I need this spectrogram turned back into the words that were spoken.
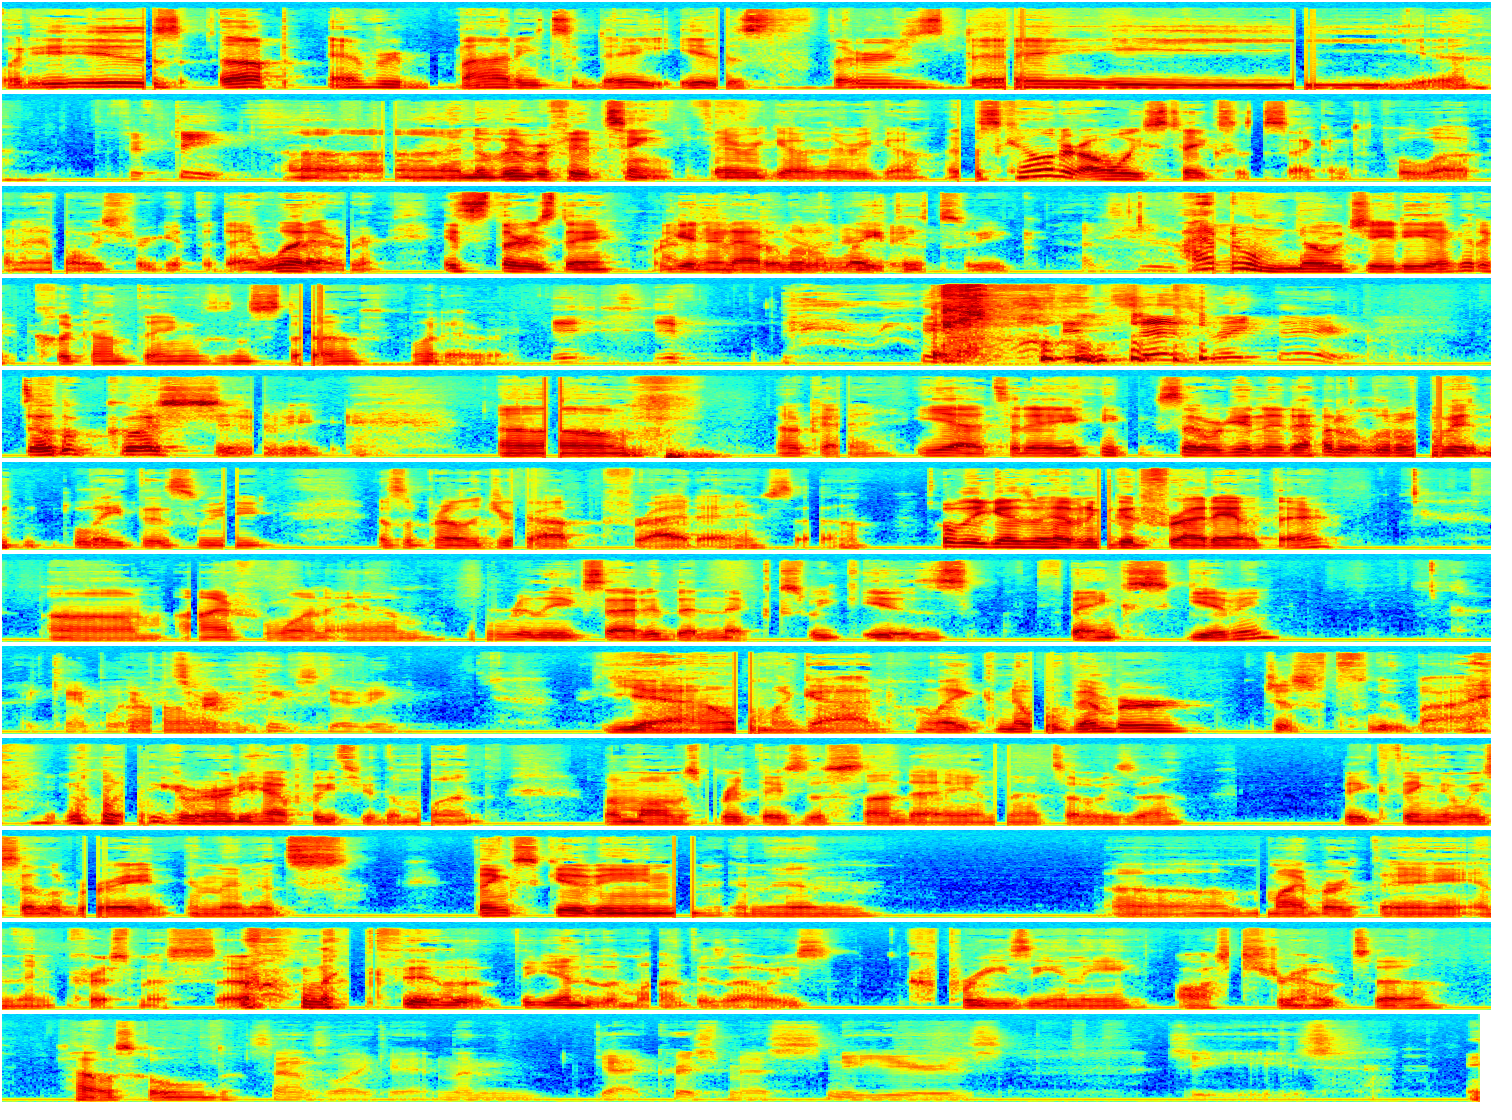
What is up, everybody? Today is Thursday, 15th. uh, November 15th. There we go. There we go. This calendar always takes a second to pull up, and I always forget the day. Whatever. It's Thursday. We're getting it out a little late take- this week. How does your I don't know, JD. I gotta click on things and stuff. Whatever. It, it, it says right there. Don't question me. Um. Okay. Yeah. Today. So we're getting it out a little bit late this week. This will probably drop Friday. So hopefully you guys are having a good Friday out there. Um. I for one am really excited that next week is Thanksgiving. I can't believe it's already Um, Thanksgiving. Yeah. Oh my God. Like November just flew by. like we're already halfway through the month. My mom's birthday's this Sunday, and that's always a big thing that we celebrate. And then it's Thanksgiving, and then um, my birthday, and then Christmas. So like the the end of the month is always crazy in the Ostrout uh, household. Sounds like it. And then got Christmas, New Year's. Jeez.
